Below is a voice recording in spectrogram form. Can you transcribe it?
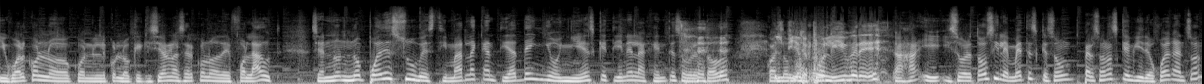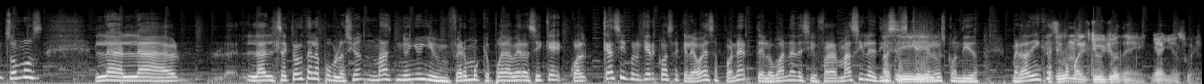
Igual con lo, con, el- con lo que quisieron hacer con lo de Fallout. O sea, no, no puedes subestimar la cantidad de ñoñez que tiene la gente, sobre todo cuando... el tiempo libre. Ajá, y, y sobre todo si le metes que son personas que videojuegan. Son, somos la, la, la- el sector de la población más ñoño y enfermo que puede haber. Así que cual- casi cualquier cosa que le vayas a poner, te lo van a descifrar. Más si les dices Así- que hay algo escondido. ¿Verdad, Inge? Así como el yuyo de ñoños, güey.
